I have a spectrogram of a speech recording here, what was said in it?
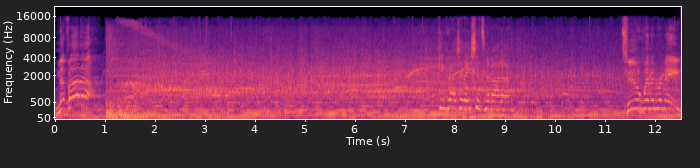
Nevada! Congratulations, Nevada. Two women remain.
